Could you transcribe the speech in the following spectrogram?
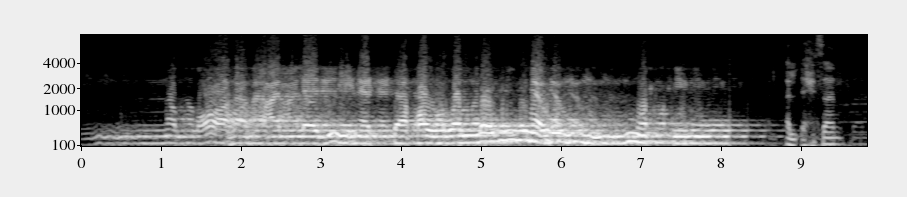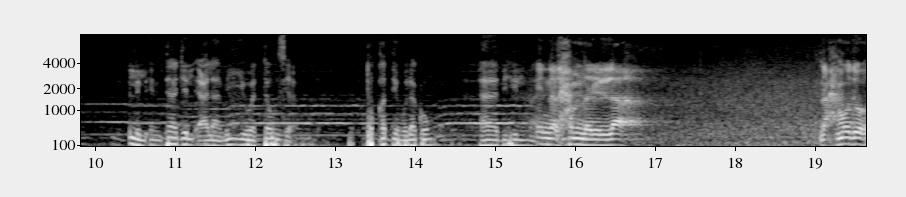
إن الله مع الذين اتقوا والذين هم محسنون الإحسان للإنتاج الإعلامي والتوزيع. تقدم لكم هذه المادة. إن الحمد لله نحمده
